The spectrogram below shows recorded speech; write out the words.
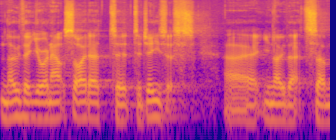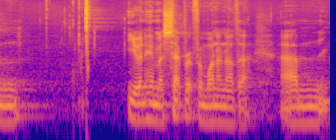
know that you're an outsider to, to Jesus, uh, you know that um, you and him are separate from one another. Um,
